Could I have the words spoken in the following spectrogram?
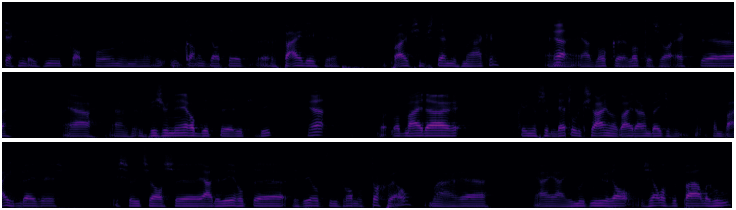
technologie, platform en hoe, kan ik dat eh, eh, veilig en privacybestendig maken? En Ja. Lok, Lok is wel echt nou ja, visionair op dit, dit gebied. ja, Wat, wat mij daar, ik weet niet of ze letterlijk zijn, wat wij daar een beetje van bijgebleven is, is zoiets als, eh, ja, de wereld, eh, de wereld die verandert toch wel. Maar eh, ja, ja, je moet nu wel zelf bepalen hoe.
